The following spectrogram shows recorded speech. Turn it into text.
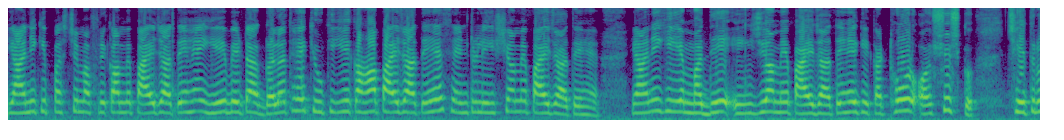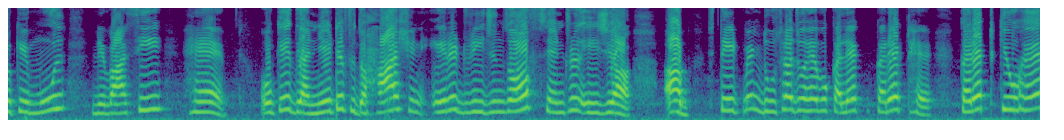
यानी कि पश्चिम अफ्रीका में पाए जाते हैं, ये बेटा गलत है क्योंकि ये कहाँ पाए जाते हैं? सेंट्रल एशिया में पाए जाते हैं। यानी कि ये मध्य एशिया में पाए जाते हैं कि कठोर और शुष्क क्षेत्रों के मूल निवासी हैं। Okay they are native to the harsh in arid regions of Central Asia अब स्टेटमेंट दूसरा जो है वो कलेक्ट करेक्ट है। करेक्ट क्यों है?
